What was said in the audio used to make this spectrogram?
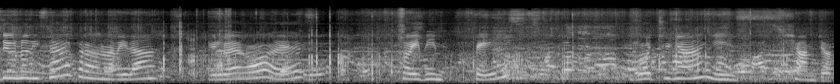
De uno dice, "Ay, para la Navidad. Y luego es soybean paste, gochujang y shamjang.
